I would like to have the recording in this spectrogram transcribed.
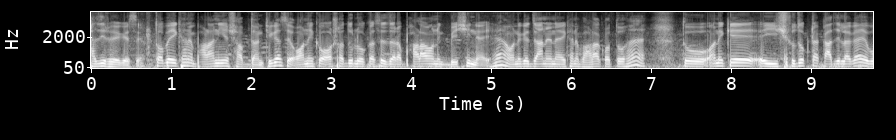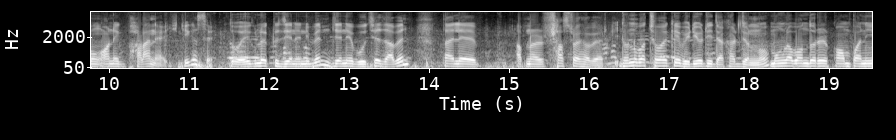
হাজির হয়ে গেছে। তবে এখানে ভাড়া নিয়ে সাবধান, ঠিক আছে? অনেকে অসাধু লোক আছে যারা ভাড়া অনেক বেশি নেয় হ্যাঁ? অনেকে জানে না এখানে ভাড়া কত হ্যাঁ? তো অনেকে এই সুযোগটা কাজে লাগায় এবং অনেক ভাড়া নেয়, ঠিক আছে? তো এইগুলো একটু জেনে নেবেন, জেনে বুঝে যাবেন তাহলে আপনার সাশ্রয় হবে আর কি। ধন্যবাদ সবাইকে ভিডিওটি দেখার জন্য। মোংলা বন্দরের কোম্পানি,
